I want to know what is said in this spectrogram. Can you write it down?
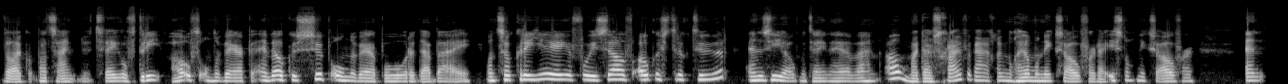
welke, wat zijn de twee of drie hoofdonderwerpen? En welke subonderwerpen horen daarbij? Want zo creëer je voor jezelf ook een structuur. En zie je ook meteen, eh, oh, maar daar schrijf ik eigenlijk nog helemaal niks over. Daar is nog niks over. En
